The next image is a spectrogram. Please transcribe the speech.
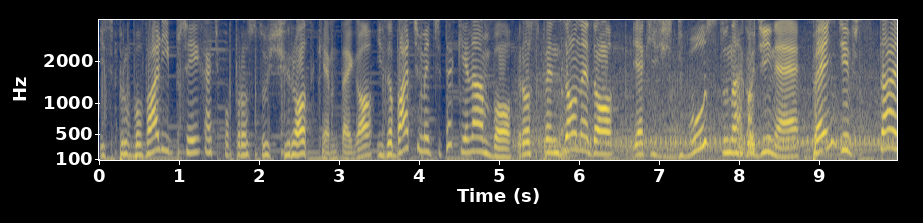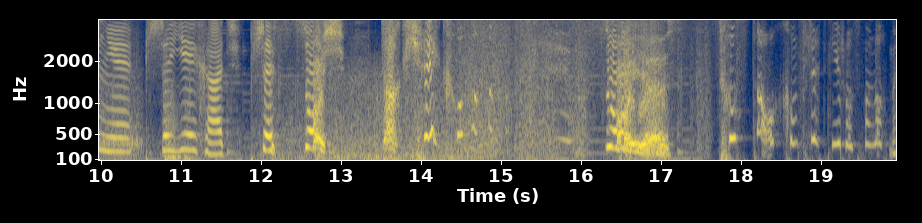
i spróbowali przejechać po prostu środkiem tego i zobaczmy, czy takie Lambo rozpędzone do jakichś 200 na godzinę będzie w stanie przejechać przez coś takiego. Co jest? Zostało kompletnie rozwalone.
